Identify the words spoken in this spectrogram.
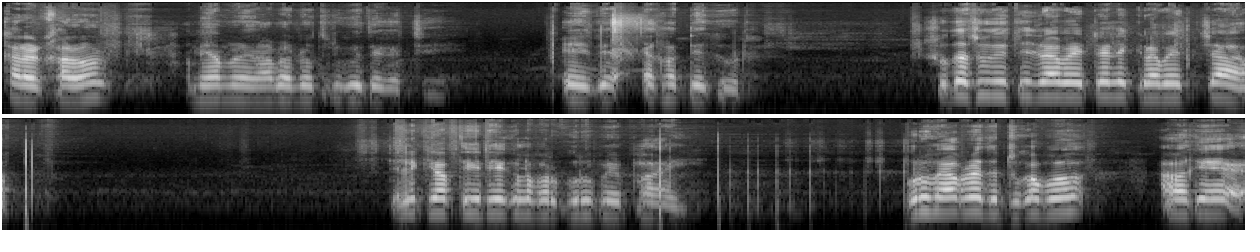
কারণ কারণ, আমি আপনার আবার নতুন করে দেখাচ্ছি। এই যে, এখন দেখুন। সোজাসুজি টেলিগ্রামে টেলিগ্রামের চাপ। টেলিগ্রাম থেকে নিয়ে গেল আমার গ্রুপে ভাই গ্রুপে আপনাদের ঢুকাবো। আমাকে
